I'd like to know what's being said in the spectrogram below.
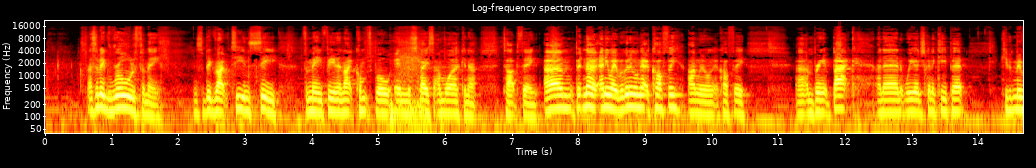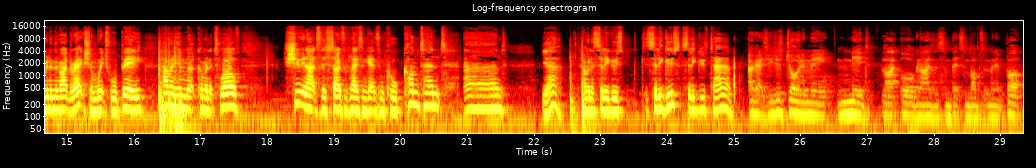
that's a big rule for me. It's a big like T and C for me, feeling like comfortable in the space that I'm working at, type thing. Um, but no, anyway, we're gonna go and get a coffee. I'm gonna go and get a coffee uh, and bring it back, and then we are just gonna keep it, keep it moving in the right direction, which will be having him coming at 12 shooting out to this sofa place and getting some cool content and yeah having a silly goose silly goose silly goose time. Okay so you're just joining me mid like organizing some bits and bobs at the minute but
